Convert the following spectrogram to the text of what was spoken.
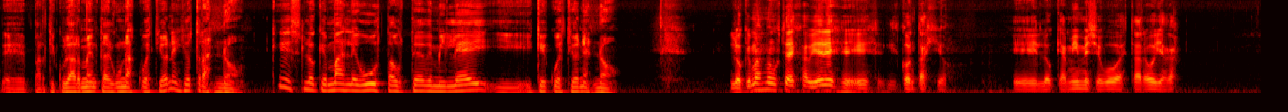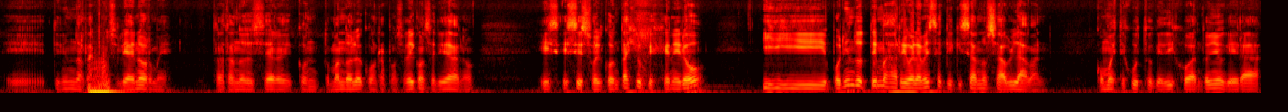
eh, particularmente algunas cuestiones y otras no. ¿Qué es lo que más le gusta a usted de mi ley y, y qué cuestiones no? Lo que más me gusta de Javier es, es el contagio, eh, lo que a mí me llevó a estar hoy acá, teniendo una responsabilidad enorme, tratando de ser, con, tomándolo con responsabilidad y con seriedad, ¿no? Es, es eso, el contagio que generó y poniendo temas arriba de la mesa que quizás no se hablaban, como este justo que dijo Antonio, que era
